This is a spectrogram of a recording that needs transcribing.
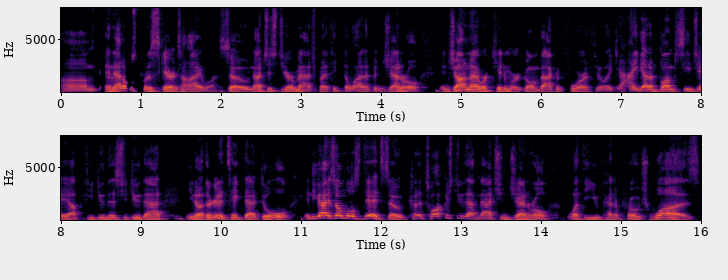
Um, and that almost put a scare into Iowa. So not just your match, but I think the lineup in general. And John and I were kidding, we are going back and forth. You're like, yeah, you got to bump CJ up. If you do this, you do that. You know, they're going to take that duel. And you guys almost did. So kind of talk us through that match in general, what the UPenn approach was,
